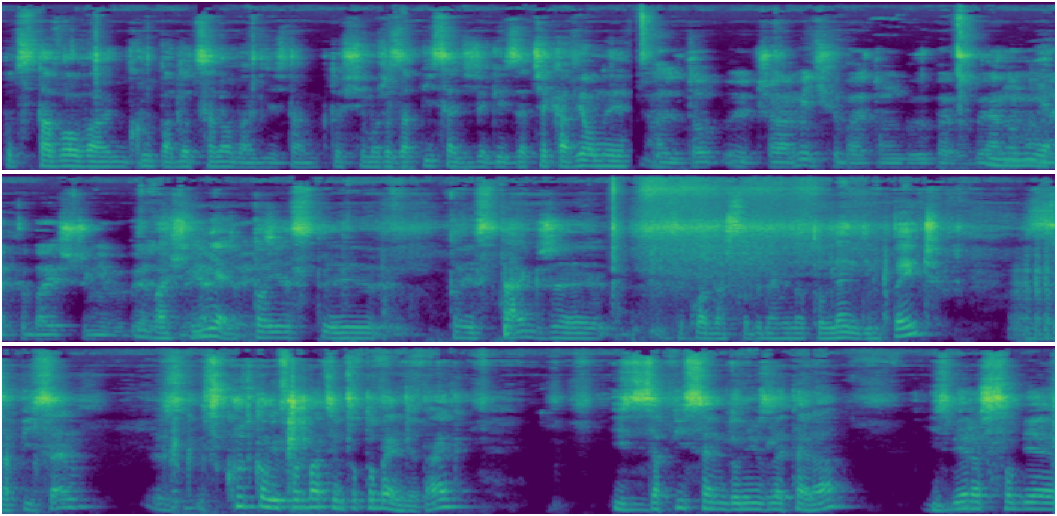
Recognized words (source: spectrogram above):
podstawowa grupa docelowa, gdzieś tam ktoś się może zapisać, jest zaciekawiony. Ale to y, trzeba mieć chyba tą grupę wybraną, Nie. ale chyba jeszcze nie wybraliśmy. Właśnie jak nie, to jest, y, to jest tak, że zakładasz sobie, na to landing page z zapisem, z, z krótką informacją, co to będzie, tak? I z zapisem do newslettera i zbierasz sobie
